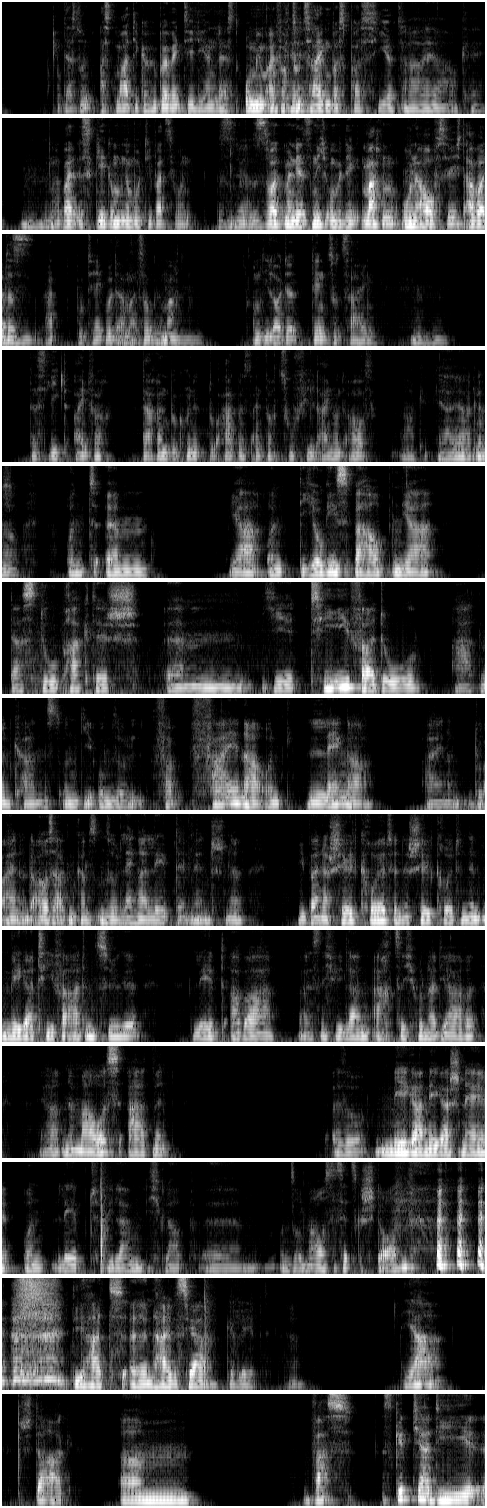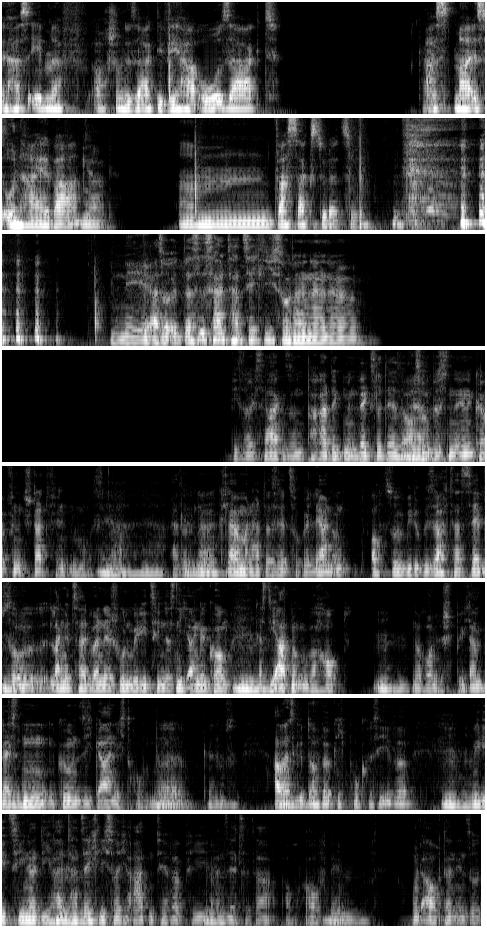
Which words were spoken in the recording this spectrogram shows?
dass du einen Asthmatiker hyperventilieren lässt, um ihm einfach okay. zu zeigen, was passiert. Ah ja, okay. Mhm. Ne, weil es geht um eine Motivation. Das ja. sollte man jetzt nicht unbedingt machen, ohne mhm. Aufsicht, aber das mhm. hat Butego damals so gemacht, mhm. um die Leute denen zu zeigen. Mhm. Das liegt einfach daran begründet, du atmest einfach zu viel ein und aus. Okay, ja, ja, genau. Und ähm, ja, und die Yogis behaupten ja, dass du praktisch ähm, je tiefer du atmen kannst und die umso feiner und länger ein und, du ein- und ausatmen kannst, umso länger lebt der Mensch. Ne? Wie bei einer Schildkröte. Eine Schildkröte nimmt mega tiefe Atemzüge, lebt aber, weiß nicht wie lang, 80, 100 Jahre. Ja? Eine Maus atmet also mega, mega schnell und lebt wie lang? Ich glaube, äh, unsere Maus ist jetzt gestorben. Die hat äh, ein halbes Jahr gelebt. Ja, stark. Ähm, was, es gibt ja die, hast eben auch schon gesagt, die WHO sagt, Keine. Asthma ist unheilbar. Ja. Ähm, was sagst du dazu? nee, also das ist halt tatsächlich so eine, eine wie soll ich sagen, so ein Paradigmenwechsel, der so ja. auch so ein bisschen in den Köpfen stattfinden muss. Ja, ne? ja, also genau. ne, klar, man hat das jetzt so gelernt und auch so, wie du gesagt hast, selbst mhm. so lange Zeit war in der Schulmedizin das nicht angekommen, mhm. dass die Atmung überhaupt mhm. eine Rolle spielt. Am besten genau. kümmern sie sich gar nicht drum. Ne? Genau. Aber es mhm. gibt auch wirklich progressive mhm. Mediziner, die halt mhm. tatsächlich solche Atemtherapie-Ansätze da auch aufnehmen. Und auch dann in so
